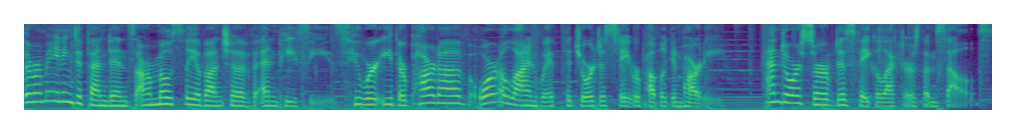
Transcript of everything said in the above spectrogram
The remaining defendants are mostly a bunch of NPCs who were either part of or aligned with the Georgia State Republican Party and or served as fake electors themselves.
